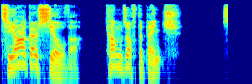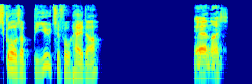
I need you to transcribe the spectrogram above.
Thiago Silva comes off the bench, scores a beautiful header. yeah, nice.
